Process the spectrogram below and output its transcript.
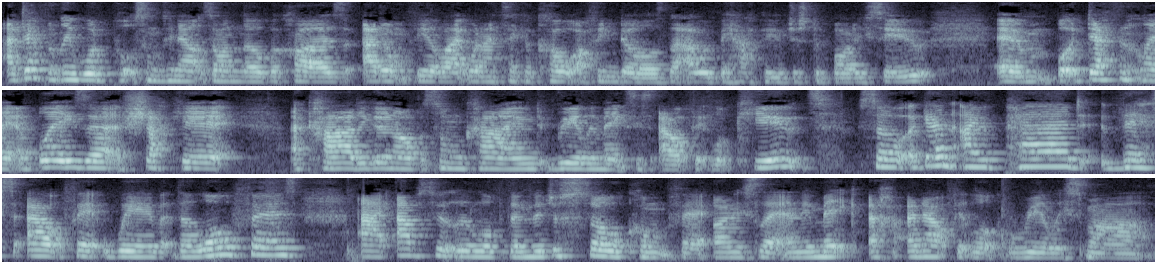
I definitely would put something else on though because I don't feel like when I take a coat off indoors that I would be happy with just a bodysuit. Um, but definitely a blazer, a jacket, a cardigan of some kind really makes this outfit look cute. So again, I've paired this outfit with the loafers. I absolutely love them. They're just so comfy, honestly, and they make a, an outfit look really smart.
